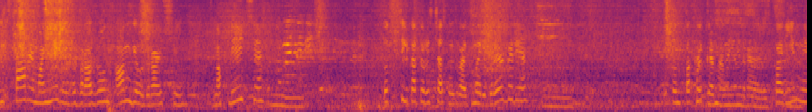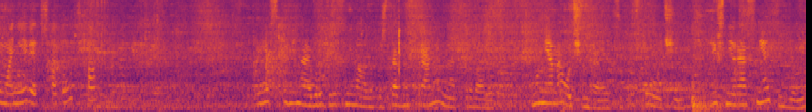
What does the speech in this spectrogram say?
И в старой манере изображен ангел, играющий на флейте. Тот стиль, который сейчас называют Мэри Грегори. Вот он такой Как она мне нравится. старинной манере, это шкатулочка. А я вспоминаю, вроде я снимала, потому что с одной стороны она открывалась. Но мне она очень нравится, просто очень. Лишний раз снять ее.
